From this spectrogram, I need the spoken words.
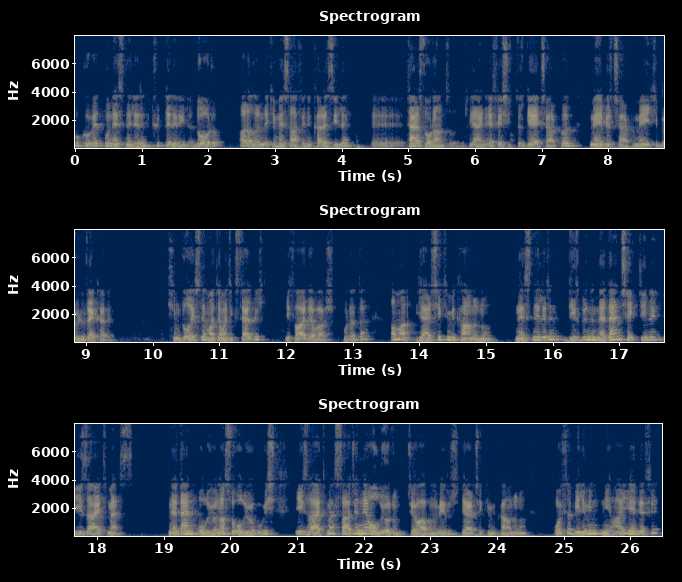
Bu kuvvet bu nesnelerin kütleleriyle doğru aralarındaki mesafenin karesiyle e, ters orantılıdır. Yani F eşittir G çarpı M1 çarpı M2 bölü R kare. Şimdi dolayısıyla matematiksel bir ifade var burada. Ama yer çekimi kanunu nesnelerin birbirini neden çektiğini izah etmez. Neden oluyor, nasıl oluyor bu iş izah etmez. Sadece ne oluyorum cevabını verir yer çekimi kanunu. Oysa bilimin nihai hedefi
